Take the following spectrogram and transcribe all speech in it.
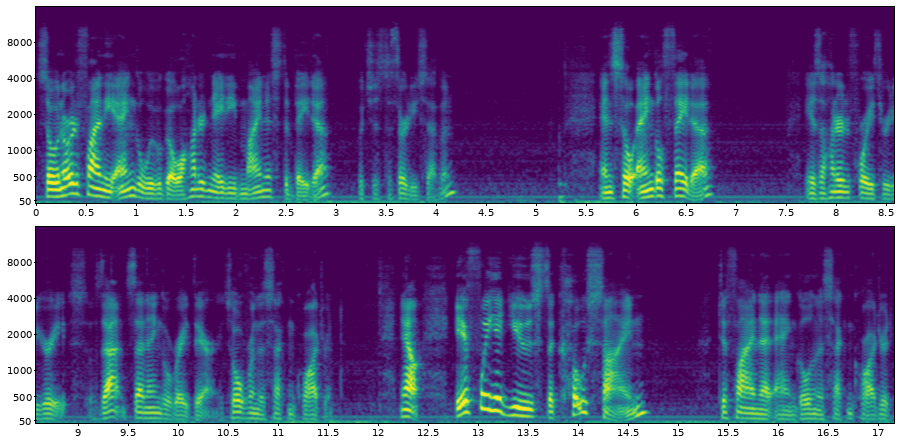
So in order to find the angle, we would go 180 minus the beta, which is the 37. And so angle theta is 143 degrees. So that's that angle right there. It's over in the second quadrant. Now, if we had used the cosine to find that angle in the second quadrant,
